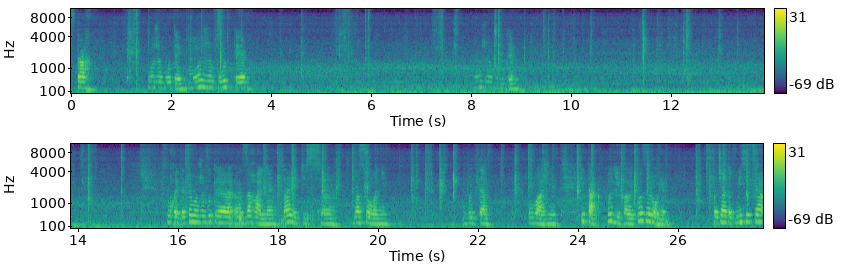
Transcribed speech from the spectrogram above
Страх. Може бути, може бути. Може бути. Слухайте, це може бути е, загальне, да, якісь е, масовані. Будьте уважні. І так, поїхали. Козироги. Початок місяця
